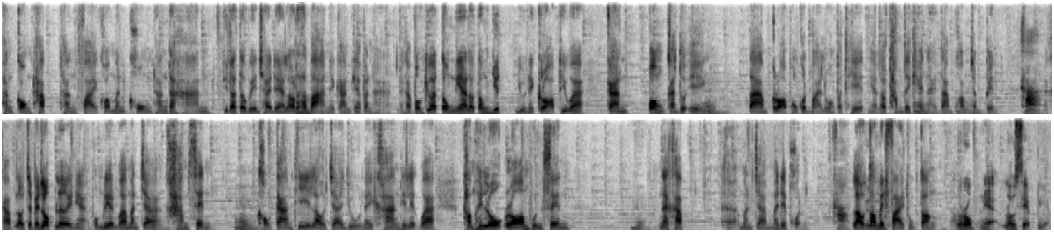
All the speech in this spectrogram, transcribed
ทั้งกองทัพ ทั้งฝ่ายความมั่นคง ทั้งทหารที่ลาดตระเวนชายแดนแล้วรัฐบาลในการแก้ปัญหานะครับผมคิดว่าตรงเนี้ยเราต้องยึดอยู่ในกรอบที่ว่าการป้องกันตัวเองอืมตามกรอบของกฎหมายระหว่างประเทศเนี่ยเราทำได้แค่ไหนตามความจำเป็นค่ะนะครับเราจะไปลบเลยเนี่ยผมเรียนว่ามันจะอืมข้ามเส้นอืมของการที่เราจะอยู่ในข้างที่เรียกว่าทำให้โลกล้อมฮุนเซนอืมนะครับเอ่อมันจะไม่ได้ผลค่ะ เราต้องเป็นฝ่ายถูกต้อง รบเนี่ยเราเสียเปรียบ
